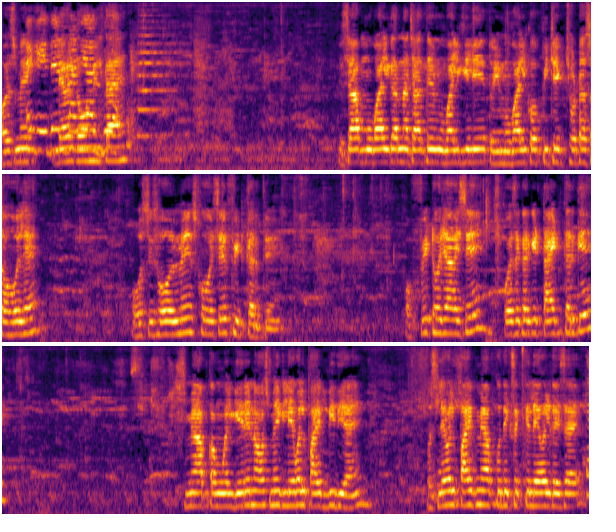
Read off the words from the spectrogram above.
और इसमें लेवल का वो मिलता है। जैसे आप मोबाइल करना चाहते हैं मोबाइल के लिए तो ये मोबाइल को पीछे एक छोटा सा होल है। उस इस होल में इसको ऐसे फिट करते हैं। और फिट हो जाए ऐसे इसको ऐसे करके टाइट करके, इसमें आपका मोबाइल गिरे ना, उसमें एक लेवल पाइप भी दिया है। उस लेवल फाइव में आपको देख सकते हैं लेवल कैसा है। तो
